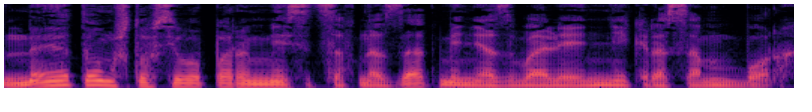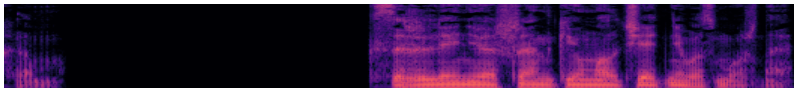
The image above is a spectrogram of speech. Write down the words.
но и о том, что всего пару месяцев назад меня звали Никросом Борхом. К сожалению, о Шанке умолчать невозможно.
